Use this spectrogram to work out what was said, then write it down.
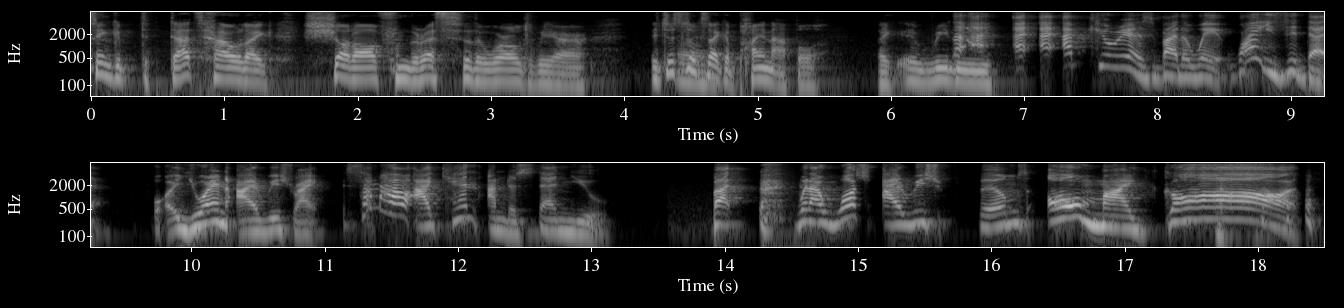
think that's how like shut off from the rest of the world we are. It just looks Oh. like a pineapple. Like it really. I, I, I'm curious, by the way, why is it that uh, you are an Irish, right? Somehow I can understand you. But when I watch Irish films, oh my God.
